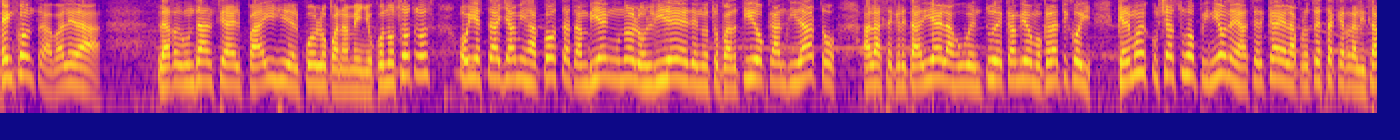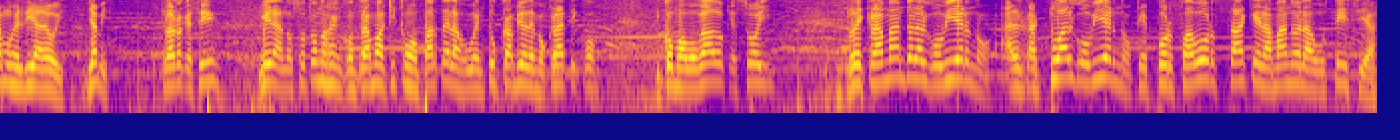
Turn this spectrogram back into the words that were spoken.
en contra, vale la la redundancia del país y del pueblo panameño. Con nosotros hoy está Yamis Acosta, también uno de los líderes de nuestro partido, candidato a la Secretaría de la Juventud de Cambio Democrático y queremos escuchar sus opiniones acerca de la protesta que realizamos el día de hoy. Yamis. Claro que sí. Mira, nosotros nos encontramos aquí como parte de la Juventud Cambio Democrático y como abogado que soy, reclamándole al gobierno, al actual gobierno, que por favor saque la mano de la justicia,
